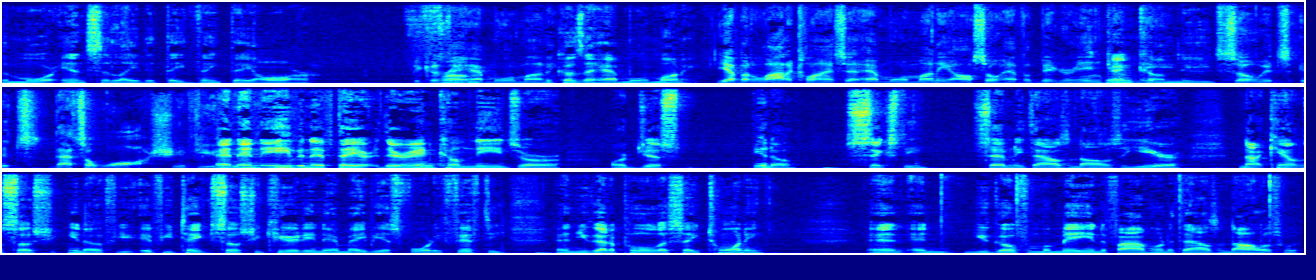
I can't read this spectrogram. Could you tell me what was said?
the more insulated they think they are Because from- they have more money. Because they have more money. Yeah, but a lot of clients that have more money also have a bigger income Income need. needs. So it's it's that's a wash. If you And and even if their their income needs are are just, you know, sixty, seventy thousand dollars a year, not counting social you know, if you if you take social security in there maybe it's 40, 50, and you gotta pull let's say twenty and and you go from a million to five hundred thousand dollars with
